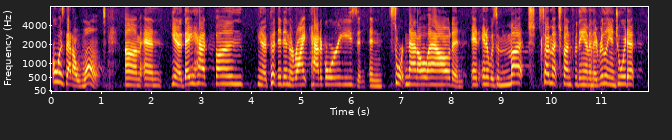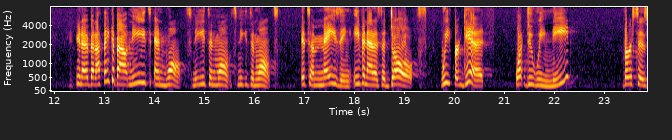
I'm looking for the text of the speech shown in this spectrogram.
or was that a want? Um, and, you know, they had fun, you know, putting it in the right categories and, and sorting that all out, and, and, and it was much, so much fun for them, and they really enjoyed it. You know, but I think about needs and wants, needs and wants, needs and wants. It's amazing, even as adults, we forget what do we need versus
